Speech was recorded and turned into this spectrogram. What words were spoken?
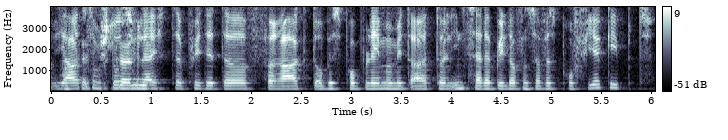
Ja, zum Schluss können. vielleicht der Predator fragt, ob es Probleme mit der aktuellen Insider-Bild auf dem Surface Pro 4 gibt.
